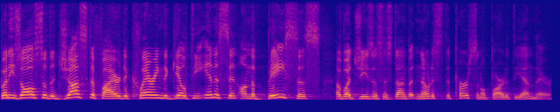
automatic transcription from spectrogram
but he's also the justifier, declaring the guilty innocent on the basis of what Jesus has done. But notice the personal part at the end there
